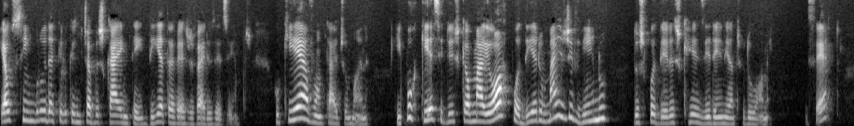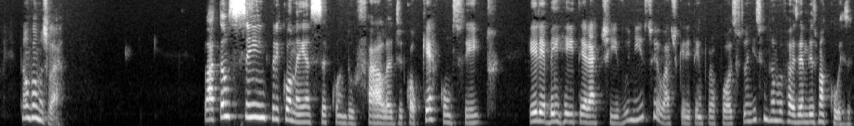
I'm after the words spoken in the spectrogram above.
é o símbolo daquilo que a gente vai buscar entender através de vários exemplos. O que é a vontade humana? E por que se diz que é o maior poder, o mais divino dos poderes que residem dentro do homem? Certo? Então vamos lá. Platão sempre começa, quando fala de qualquer conceito, ele é bem reiterativo nisso, eu acho que ele tem propósito nisso, então vou fazer a mesma coisa,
